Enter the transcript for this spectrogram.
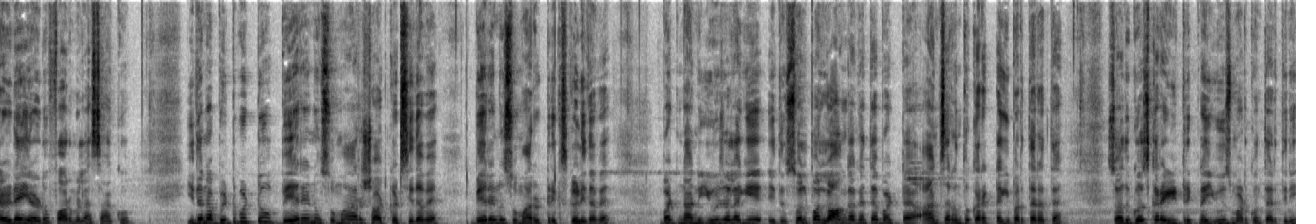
ಎರಡೇ ಎರಡು ಫಾರ್ಮುಲಾ ಸಾಕು. ಇದನ್ನು ಬಿಟ್ಬಿಟ್ಟು ಬೇರೆನೂ ಸುಮಾರು ಶಾರ್ಟ್ಕಟ್ಸ್ ಇದ್ದಾವೆ ಬೇರೆನೂ ಸುಮಾರು ಟ್ರಿಕ್ಸ್ಗಳಿದ್ದಾವೆ ಬಟ್ ನಾನು ಯೂಶ್ವಲಾಗಿ ಇದು ಸ್ವಲ್ಪ ಲಾಂಗ್ ಆಗುತ್ತೆ ಬಟ್ ಆನ್ಸರ್ ಅಂತೂ ಕರೆಕ್ಟಾಗಿ ಬರ್ತಾ ಇರುತ್ತೆ. ಸೊ ಅದಕ್ಕೋಸ್ಕರ ಈ ಟ್ರಿಕ್ನ ಯೂಸ್ ಮಾಡ್ಕೊತಾ ಇರ್ತೀನಿ.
